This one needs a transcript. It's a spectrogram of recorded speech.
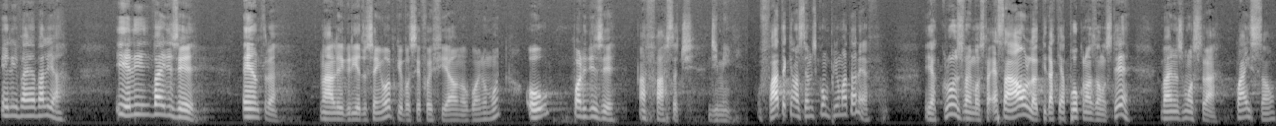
Ele vai avaliar. E ele vai dizer: entra na alegria do Senhor, porque você foi fiel no bom e no muito, ou pode dizer: afasta-te de mim. O fato é que nós temos que cumprir uma tarefa. E a cruz vai mostrar, essa aula que daqui a pouco nós vamos ter, vai nos mostrar quais são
